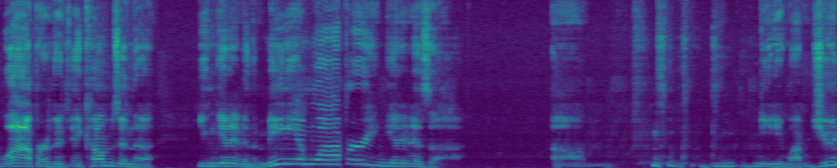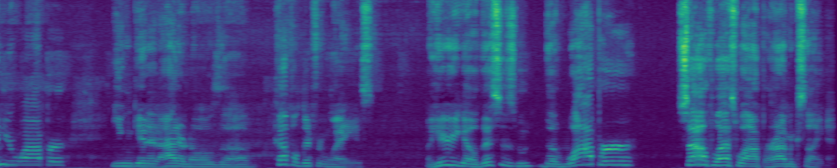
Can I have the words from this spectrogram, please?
Whopper. That it comes in the you can get it in the medium Whopper. You can get it as a um, medium Whopper, Junior Whopper. You can get it, I don't know, a couple different ways. But here you go. This is the Whopper, Southwest Whopper. I'm excited.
